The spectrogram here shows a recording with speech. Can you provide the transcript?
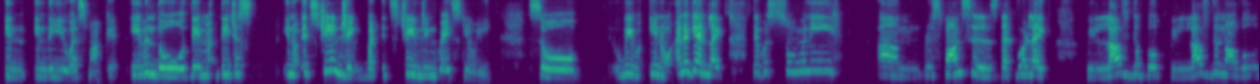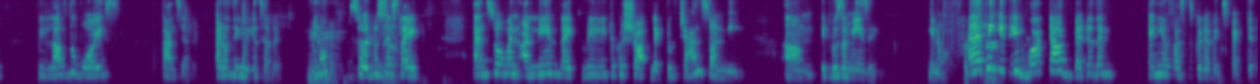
in in the US market even though they they just you know it's changing but it's changing very slowly so we you know and again like there were so many um responses that were like we love the book we love the novel we love the voice can't sell it i don't think we can sell it you know mm-hmm. so it was yeah. just like and so when unnamed like really took a shot like took a chance on me um it was amazing you know For and sure. i think it, it worked out better than any of us could have expected.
